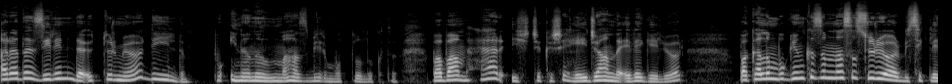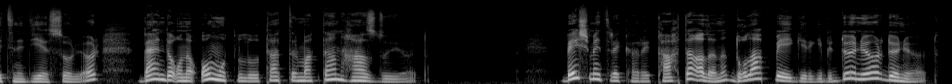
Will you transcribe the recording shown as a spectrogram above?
Arada zilini de öttürmüyor değildim. Bu inanılmaz bir mutluluktu. Babam her iş çıkışı heyecanla eve geliyor. Bakalım bugün kızım nasıl sürüyor bisikletini diye soruyor. Ben de ona o mutluluğu tattırmaktan haz duyuyordum. 5 metrekare tahta alanı dolap beygiri gibi dönüyor dönüyordu.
